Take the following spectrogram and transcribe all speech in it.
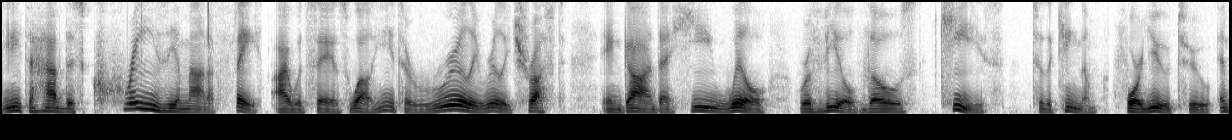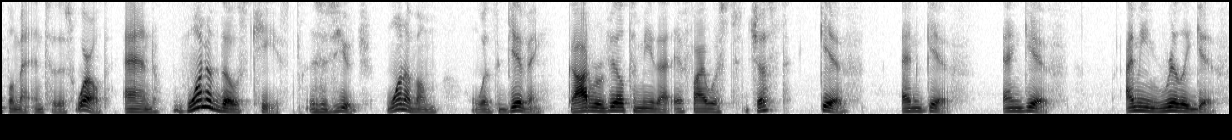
You need to have this crazy amount of faith, I would say as well. You need to really, really trust in God that He will reveal those keys to the kingdom for you to implement into this world. And one of those keys, this is huge, one of them was giving. God revealed to me that if I was to just give and give and give. I mean, really give.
